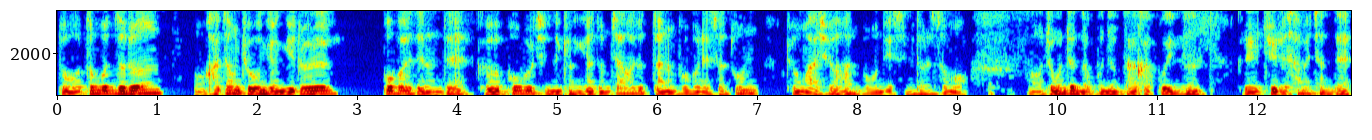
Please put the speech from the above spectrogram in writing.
또 어떤 분들은 어, 가장 좋은 경기를 뽑아야 되는데 그 뽑을 수 있는 경기가 좀 작아졌다는 부분에서도 좀 아쉬워하는 부분도 있습니다. 그래서 뭐 어, 좋은 점 나쁜 점 다 갖고 있는 그래 일주일에 3회차인데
